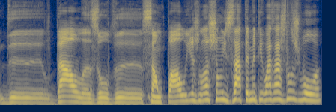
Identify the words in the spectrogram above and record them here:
de Dallas ou de São Paulo e as lojas são exatamente iguais às de Lisboa.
